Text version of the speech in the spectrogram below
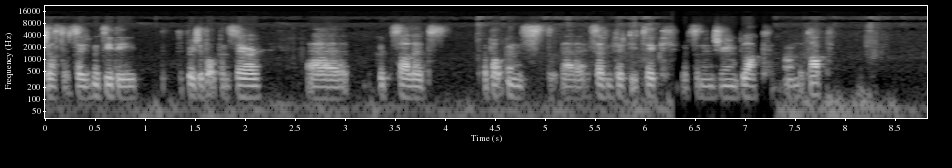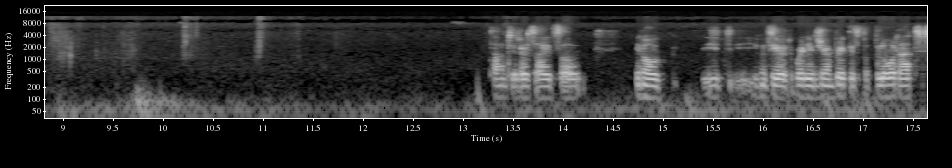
just so you can see the, the bridge abutments there, uh, good solid abutments, uh, 750 tick with some engineering block on the top. Down to the other side, so you know you, you can see where the engineering brick is, but below that,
